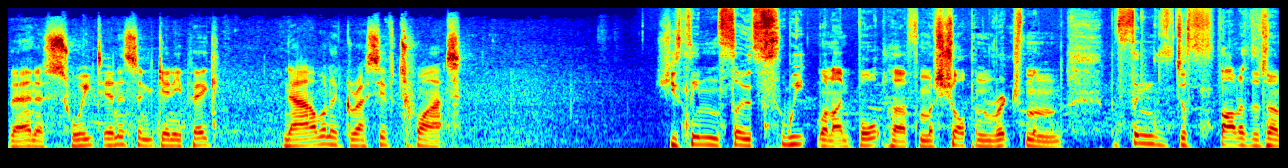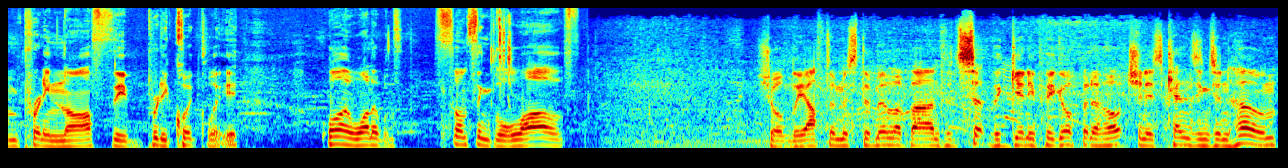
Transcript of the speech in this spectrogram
Then a sweet, innocent guinea pig, now an aggressive twat. She seemed so sweet when I bought her from a shop in Richmond, but things just started to turn pretty nasty pretty quickly. All I wanted was something to love. Shortly after Mr. Miliband had set the guinea pig up in a hutch in his Kensington home,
